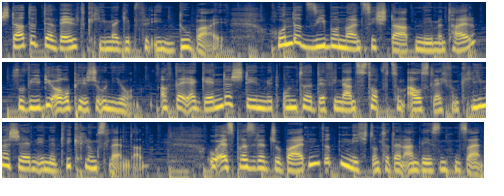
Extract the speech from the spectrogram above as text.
startet der Weltklimagipfel in Dubai. 197 Staaten nehmen teil, sowie die Europäische Union. Auf der Agenda stehen mitunter der Finanztopf zum Ausgleich von Klimaschäden in Entwicklungsländern. US-Präsident Joe Biden wird nicht unter den Anwesenden sein.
